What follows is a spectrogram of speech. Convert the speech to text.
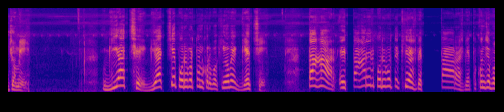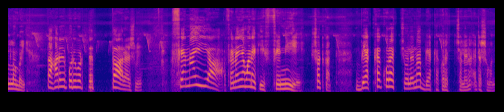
জমে। গিয়াছে গিয়াচ্ছে, পরিবর্তন করব। কি হবে? গেছে। তাহার, এই তাহারের পরিবর্তে কি আসবে? তার আসবে। তখন যে বললাম ভাই, তাহারের পরিবর্তে তার আসবে। ফেনাইয়া ফেনাইয়া মানে কি? ফেনিয়ে, শর্টকাট। ব্যাখ্যা করা চলে না, ব্যাখ্যা করা চলে না, এটা সমান।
